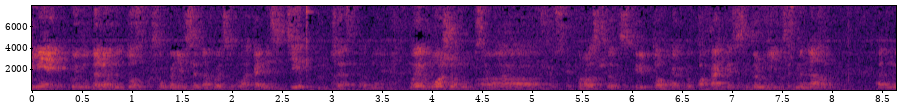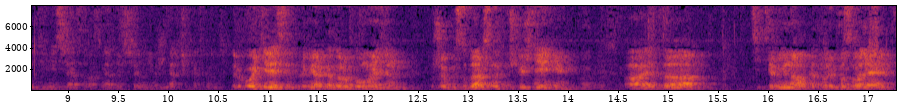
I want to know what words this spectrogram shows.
имея какой-то удаленный доступ, поскольку они все находятся в локальной сети, часто одной, мы можем э, просто скриптом как бы похакать все другие терминалы. Я думаю, Денис сейчас расскажет еще примерчик какой-нибудь. Другой интересный пример, который был найден уже в государственных учреждениях, а, это терминал, который позволяет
